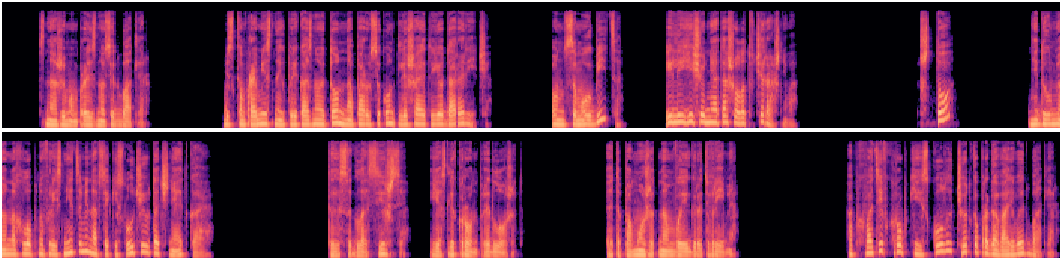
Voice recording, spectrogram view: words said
— с нажимом произносит Батлер. Бескомпромиссный и приказной тон на пару секунд лишает ее дара речи. Он самоубийца? Или еще не отошел от вчерашнего? «Что?» Недоуменно хлопнув ресницами, на всякий случай уточняет Кая. «Ты согласишься, если Крон предложит. Это поможет нам выиграть время». Обхватив хрупкие скулы, четко проговаривает Батлер.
